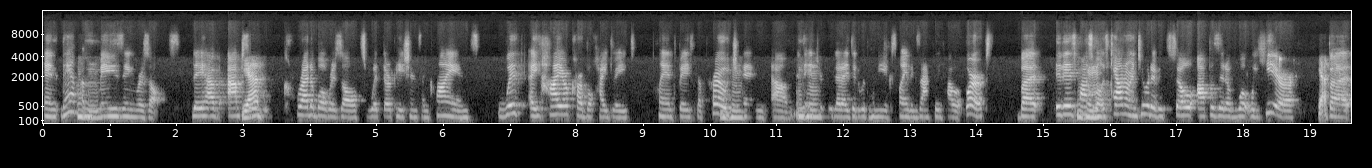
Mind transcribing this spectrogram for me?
and they have mm-hmm. amazing results. They have absolutely yeah. incredible results with their patients and clients with a higher carbohydrate plant-based approach. Mm-hmm. And um, in mm-hmm. the interview that I did with him, he explained exactly how it works. But it is possible. Mm-hmm. It's counterintuitive. It's so opposite of what we hear. Yes. But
